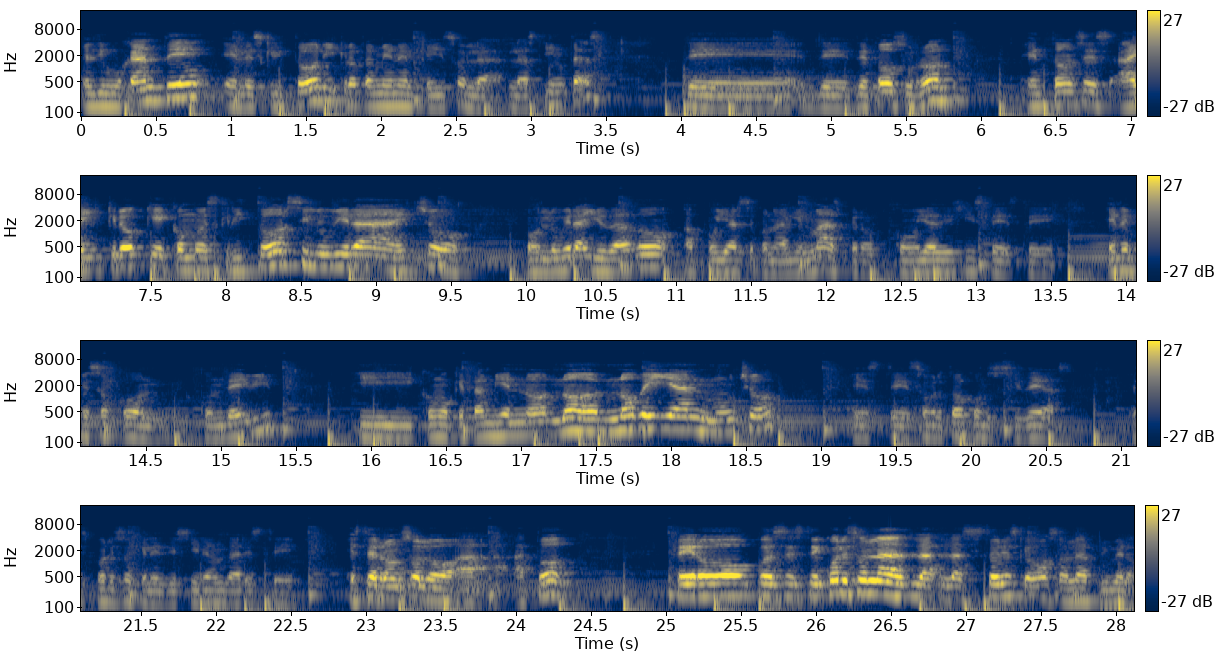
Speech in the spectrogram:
el dibujante el escritor y creo también el que hizo la- las tintas de, de, todo su ron. Entonces ahí creo que como escritor sí le hubiera hecho o le hubiera ayudado a apoyarse con alguien más pero como ya dijiste este él empezó con, con David y como que también no, no, no veían mucho, este, sobre todo con sus ideas. Es por eso que le decidieron dar este, este ron solo a, a- a Todd. Pero, pues, este, ¿cuáles son las, la- las historias que vamos a hablar primero?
